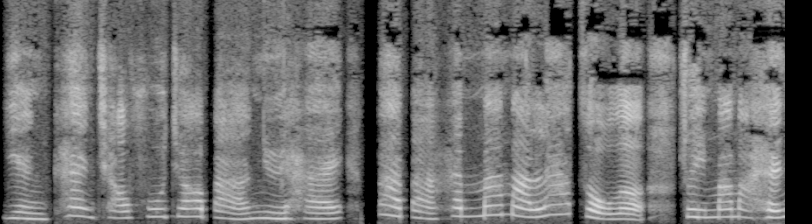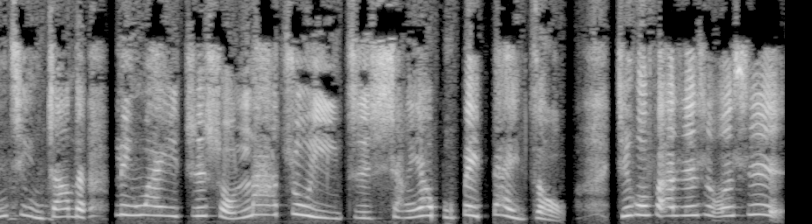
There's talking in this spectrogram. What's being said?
眼看樵夫就要把女孩、爸爸和妈妈拉走了，所以妈妈很紧张的，另外一只手拉住椅子，想要不被带走。结果发生什么事？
